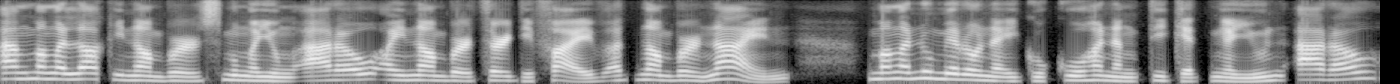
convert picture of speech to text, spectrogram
Ang mga lucky numbers mo ngayong araw ay number 35 at number 9. Mga numero na ikukuha ng ticket ngayon araw,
